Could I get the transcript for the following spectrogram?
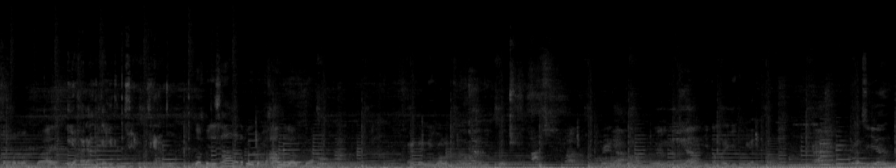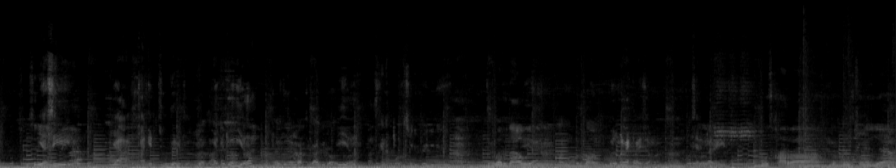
kurang kurang baik. Iya kadang tuh kayak gitu Sir. sekarang tuh. Bukan penyesalan tapi udah tahu ya udah. Ada nih kalau misalnya mau nikah yang hitam kayak gitu ya. Kasihan. Iya sih. Ya kaget juga gitu. Ya ya kaget kan iya lah itu yang pasti kaget oh iya. pasti enak banget sih hidup kayak gini. Nah baru tahu Iya. sih. Kan baru tahu. Baru melek lah sama nah, bisa dibilang kayak gitu. Sekarang belum lulus kuliah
